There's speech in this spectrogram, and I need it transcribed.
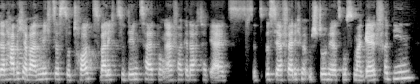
dann habe ich aber nichtsdestotrotz, weil ich zu dem Zeitpunkt einfach gedacht habe, ja, jetzt, jetzt bist du ja fertig mit dem Studium, jetzt musst du mal Geld verdienen,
